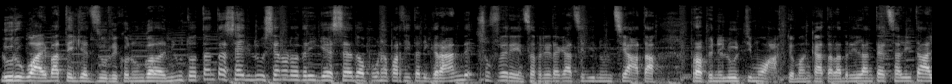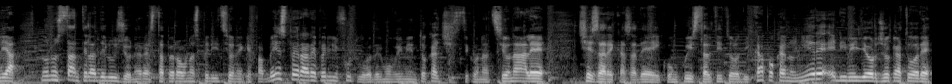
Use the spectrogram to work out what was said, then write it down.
L'Uruguay batte gli azzurri con un gol al minuto 86 di Luciano Rodriguez dopo una partita di grande sofferenza per i ragazzi di Nunziata. Proprio nell'ultimo atto è mancata la brillantezza all'Italia, nonostante la delusione resta però una spedizione che fa ben sperare per il futuro del movimento calcistico nazionale. Cesare Casadei conquista il titolo di capocannoniere e di miglior giocatore,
